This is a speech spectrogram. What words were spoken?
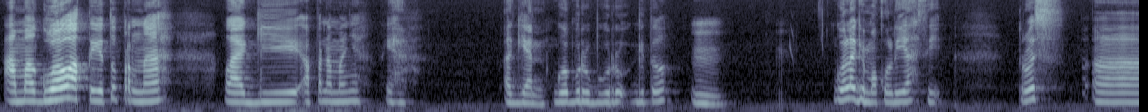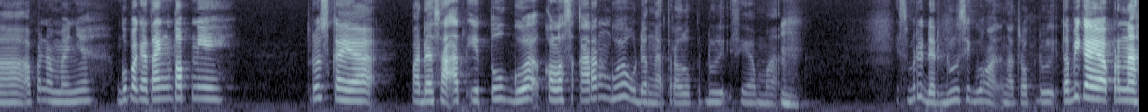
ama gue waktu itu pernah lagi apa namanya ya again gue buru-buru gitu Hmm. Gue lagi mau kuliah sih. Terus eh, apa namanya gue pakai tank top nih. Terus kayak pada saat itu gue kalau sekarang gue udah nggak terlalu peduli sih sama Ya, sebenarnya dari dulu sih gue nggak nggak terlalu peduli. Tapi kayak pernah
